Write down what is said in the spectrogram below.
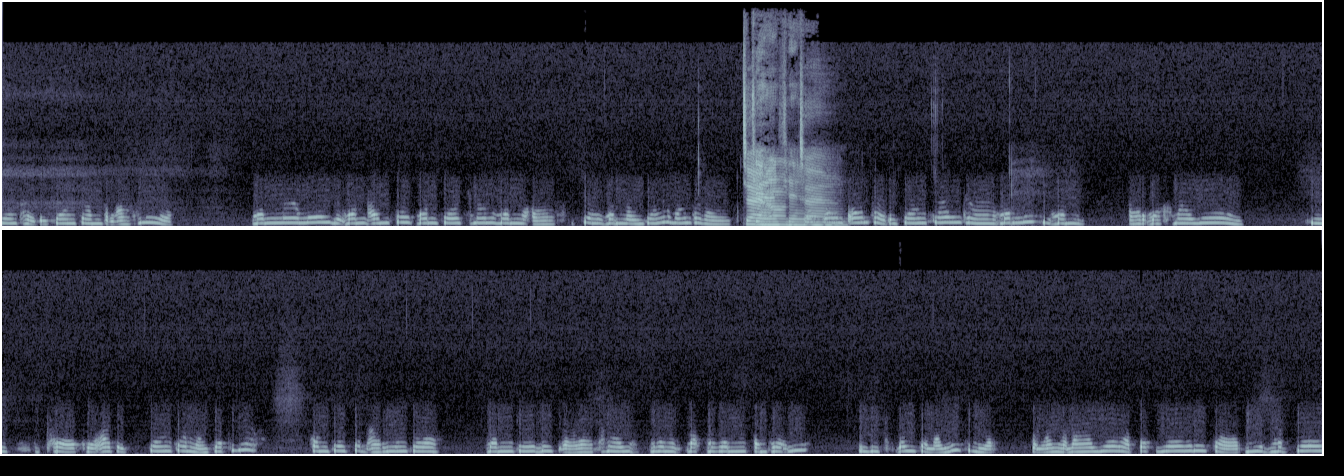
យើងត្រូវតែចងចាំទាំងអស់គ្នា បំណាមួយដូចបំអមទូបំចូលឆ្នាំបំអចឹងបំនៅអញ្ចឹងបងទៅថាចាអូនចាបងប្អូនត្រូវតែចងចាំថាបំនេះគឺបំរបស់ខ្មែរយើងគឺធរគួរឲ្យតែចងចាំក្នុងចិត្តណាកុំចូលចិត្តអារឿងចូលបំគេដូចថ្ងៃ4 14កំភៈនេះគឺស្ដីស្រឡាញ់នេះសម្រាប់ស្រឡាញ់ម្ដាយយើងឪពុកយើងឬក៏ញាតិមិត្តយើង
